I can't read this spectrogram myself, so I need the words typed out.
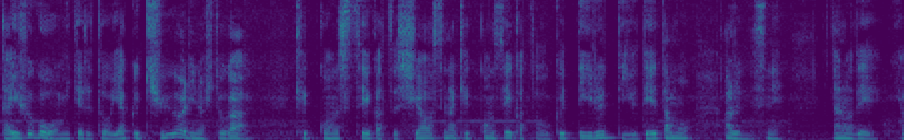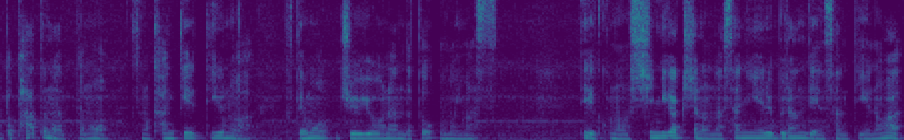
大富豪を見てると約9割の人が結婚生活幸せな結婚生活を送っているっていうデータもあるんですね。なのでやっぱパートナーとのその関係っていうのはとても重要なんだと思います。でこの心理学者のナサニエル・ブランデンさんっていうのは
